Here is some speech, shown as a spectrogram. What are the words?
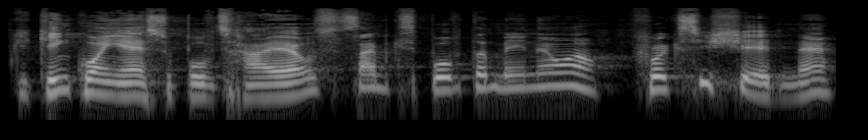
Porque quem conhece o povo de Israel, sabe que esse povo também não é uma flor que se cheire, né?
